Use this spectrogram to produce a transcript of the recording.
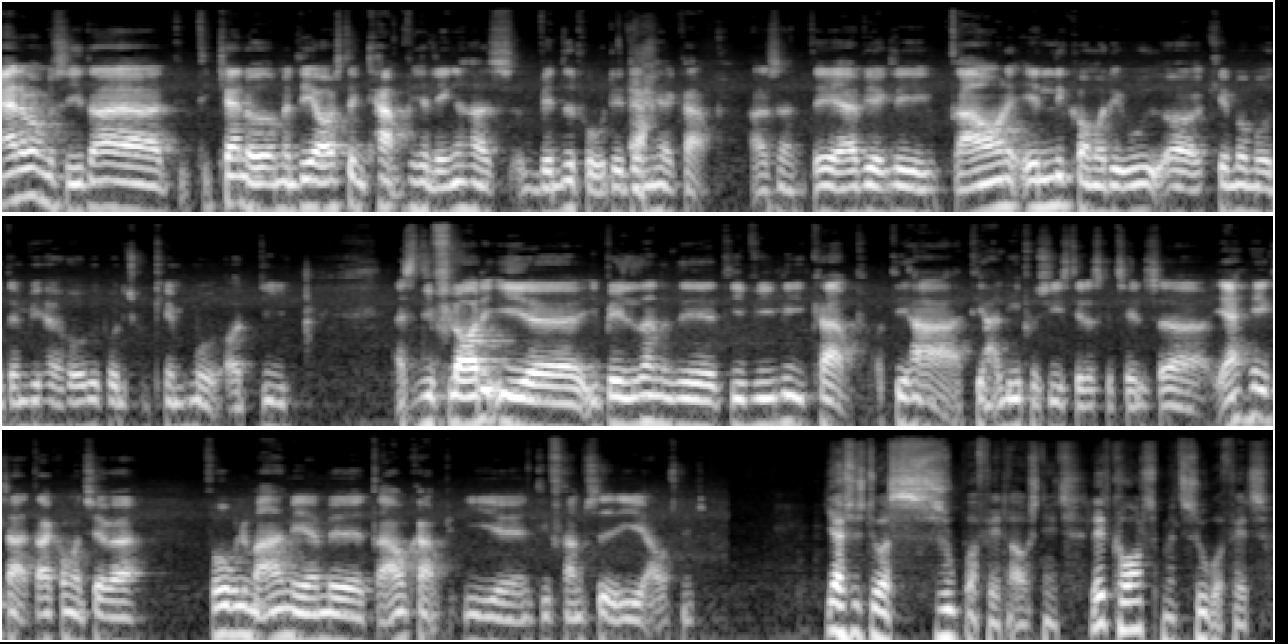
Ja, det må man sige. Der er, de kan noget, men det er også den kamp, vi har længe har ventet på. Det er ja. den her kamp. Altså, det er virkelig, dragende. endelig kommer det ud og kæmper mod dem, vi har håbet på, at de skulle kæmpe mod, og de, altså de er flotte i, øh, i billederne, de, de er vilde i kamp, og de har, de har lige præcis det, der skal til. Så ja, helt klart, der kommer til at være forhåbentlig meget mere med dragkamp i øh, de fremtidige afsnit. Jeg synes, det var super fedt afsnit. Lidt kort, men super fedt.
